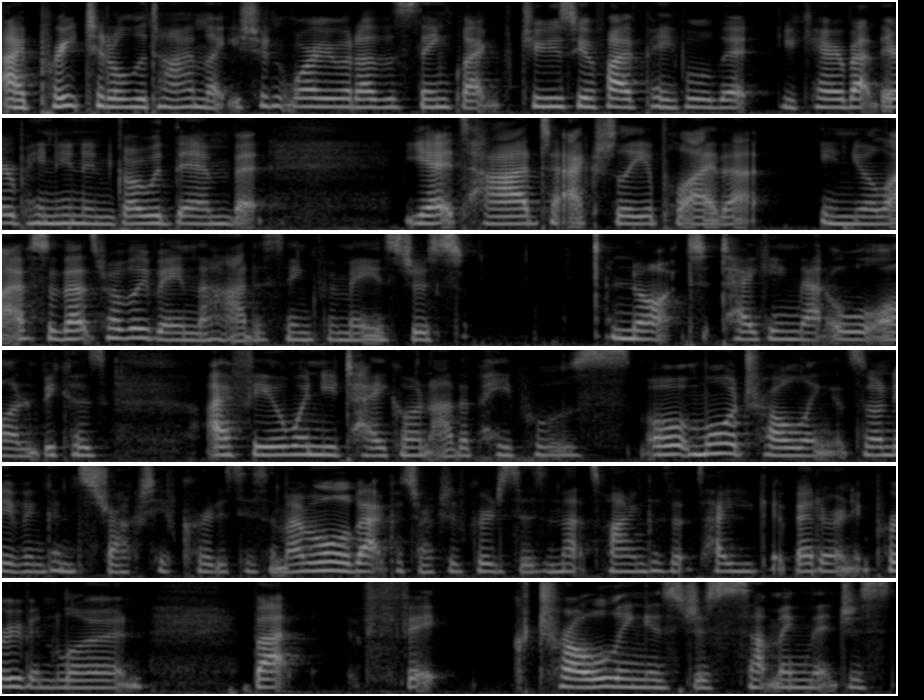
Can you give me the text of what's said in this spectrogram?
I preach it all the time. Like, you shouldn't worry what others think. Like, choose your five people that you care about their opinion and go with them. But yeah, it's hard to actually apply that in your life. So that's probably been the hardest thing for me is just not taking that all on because I feel when you take on other people's or more trolling, it's not even constructive criticism. I'm all about constructive criticism. That's fine because that's how you get better and improve and learn. But trolling is just something that just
